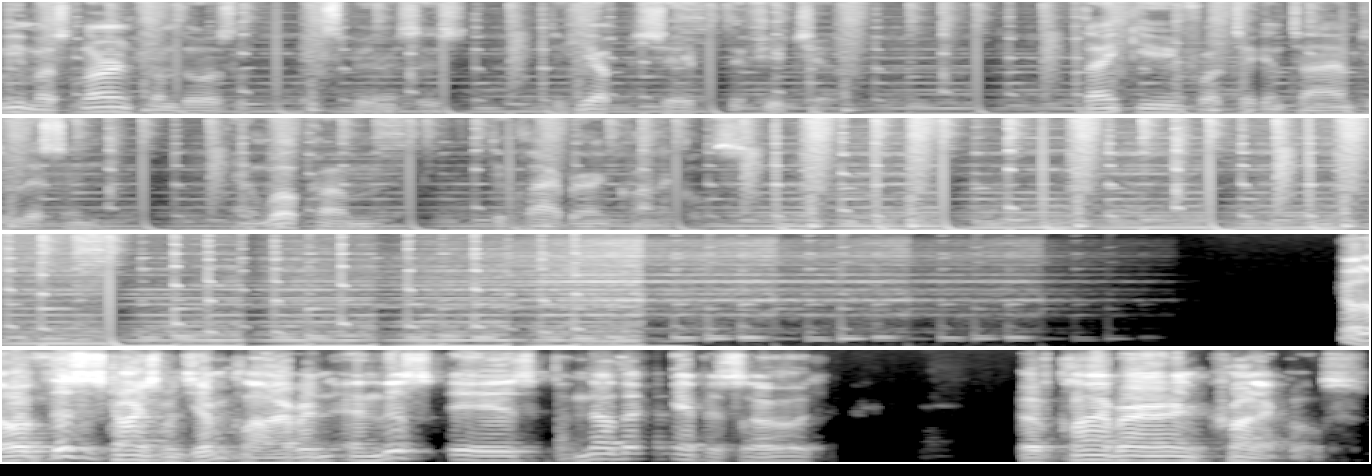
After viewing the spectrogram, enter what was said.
we must learn from those experiences to help shape the future. Thank you for taking time to listen, and welcome to Clyburn Chronicles. This is Congressman Jim Clyburn, and this is another episode of Clyburn Chronicles.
